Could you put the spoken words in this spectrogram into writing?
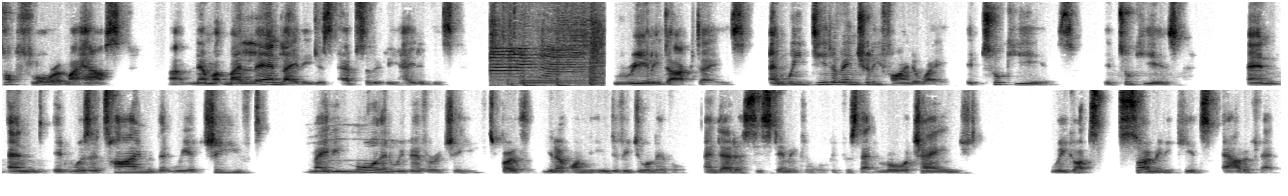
top floor of my house. Um, now my, my landlady just absolutely hated this. Really dark days, and we did eventually find a way. It took years. It took years, and and it was a time that we achieved maybe more than we've ever achieved, both you know on the individual level and at a systemic level, because that law changed. We got so many kids out of that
